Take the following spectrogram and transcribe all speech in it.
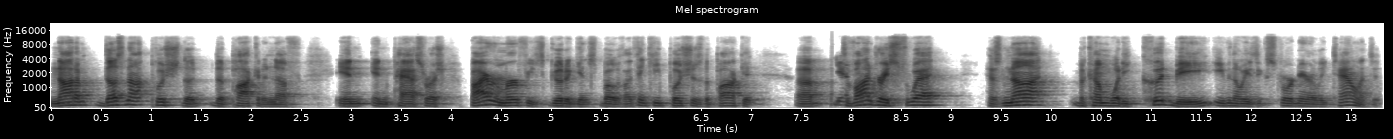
Not a, does not push the the pocket enough in in pass rush. Byron Murphy's good against both. I think he pushes the pocket. Uh, yeah. T'Vondre Sweat has not become what he could be, even though he's extraordinarily talented.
